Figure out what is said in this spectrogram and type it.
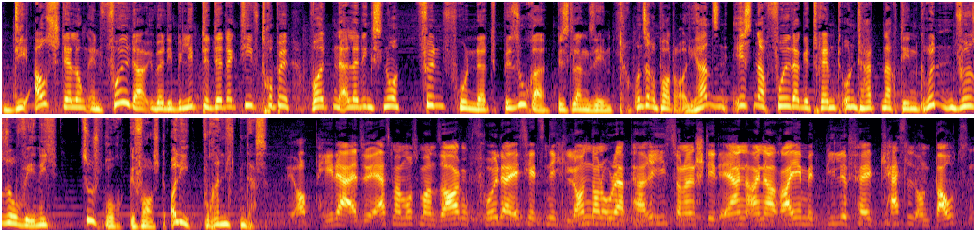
Die Ausstellung in Fulda über die beliebte Detektivtruppe wollten allerdings nur 500 Besucher bislang sehen. Unser Reporter Olli Hansen ist nach Fulda getrennt und hat nach den Gründen für so wenig Zuspruch geforscht. Olli, woran liegt denn das? Ja, Peter, also erstmal muss man sagen, Fulda ist jetzt nicht London oder Paris, sondern steht eher in einer Reihe mit Bielefeld, Kassel und Bautzen.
